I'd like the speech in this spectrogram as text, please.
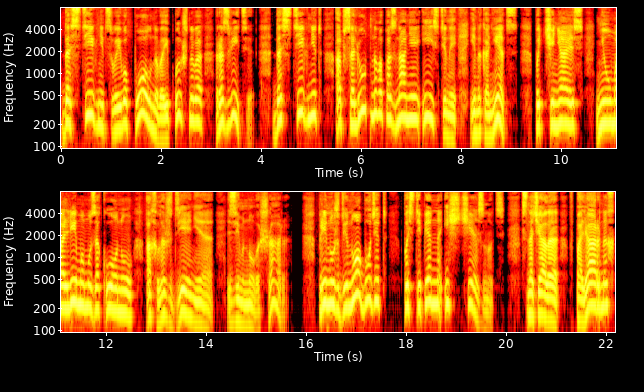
достигнет своего полного и пышного развития, достигнет абсолютного познания истины и, наконец, подчиняясь неумолимому закону охлаждения земного шара, принуждено будет постепенно исчезнуть, сначала в полярных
